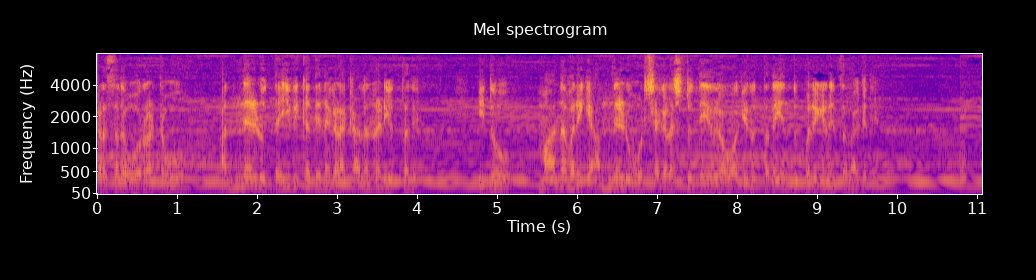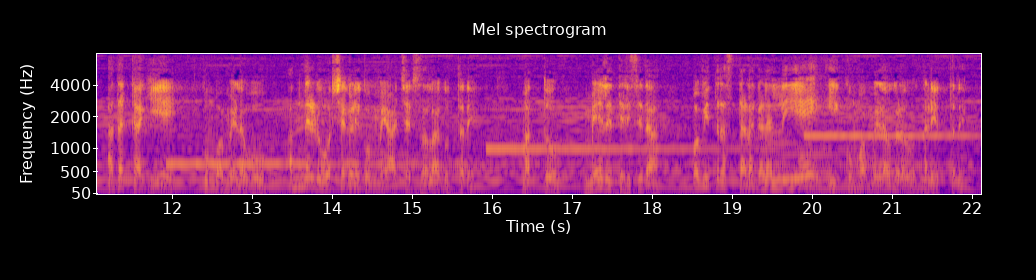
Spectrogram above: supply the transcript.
ಕಳಸದ ಹೋರಾಟವು ಹನ್ನೆರಡು ದೈವಿಕ ದಿನಗಳ ಕಾಲ ನಡೆಯುತ್ತದೆ. ಇದು ಮಾನವರಿಗೆ ಹನ್ನೆರಡು ವರ್ಷಗಳಷ್ಟು ದೀರ್ಘವಾಗಿರುತ್ತದೆ ಎಂದು ಪರಿಗಣಿಸಲಾಗಿದೆ. ಅದಕ್ಕಾಗಿಯೇ ಕುಂಭಮೇಳವು ಹನ್ನೆರಡು ವರ್ಷಗಳಿಗೊಮ್ಮೆ ಆಚರಿಸಲಾಗುತ್ತದೆ ಮತ್ತು ಮೇಲೆ ತಿಳಿಸಿದ ಪವಿತ್ರ ಸ್ಥಳಗಳಲ್ಲಿಯೇ ಈ ಕುಂಭಮೇಳಗಳು ನಡೆಯುತ್ತದೆ.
